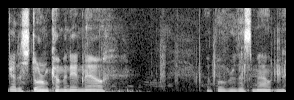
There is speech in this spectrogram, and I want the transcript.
Got a storm coming in now. Up over this mountain.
